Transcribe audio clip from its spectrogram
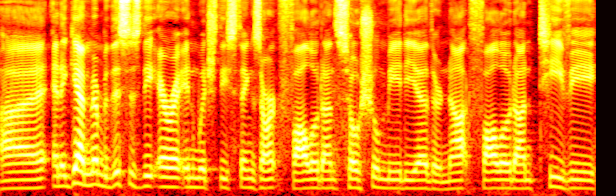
Uh, and again, remember, this is the era in which these things aren't followed on social media, they're not followed on TV,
